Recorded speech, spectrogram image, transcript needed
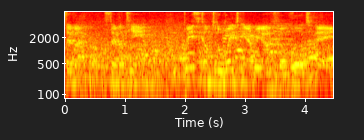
7, 17. Please come to the waiting area for court A.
